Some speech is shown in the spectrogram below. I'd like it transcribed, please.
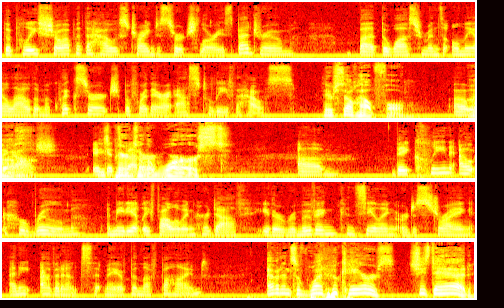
The police show up at the house trying to search Lori's bedroom, but the Wassermans only allow them a quick search before they are asked to leave the house. They're so helpful. Oh my Ugh. gosh. It These parents better. are the worst. Um, They clean out her room immediately following her death, either removing, concealing, or destroying any evidence that may have been left behind. Evidence of what? Who cares? She's dead.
